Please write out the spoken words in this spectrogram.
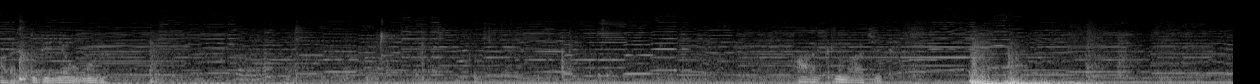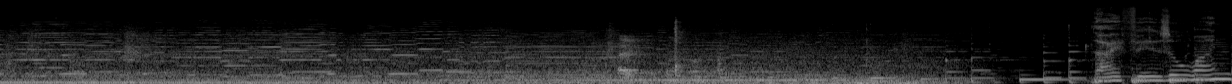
Ale zgubienie u góry. Ale klimacik. Life is a winding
